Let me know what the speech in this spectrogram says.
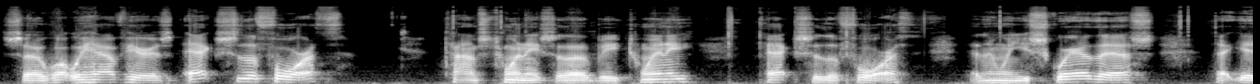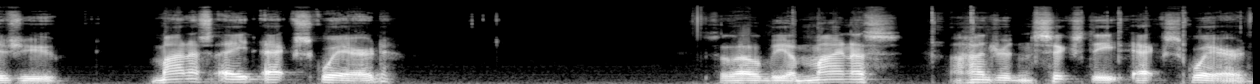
So what we have here is x to the fourth times 20, so that'll be 20 x to the fourth. And then when you square this, that gives you minus 8x squared. So that'll be a minus 160x squared,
